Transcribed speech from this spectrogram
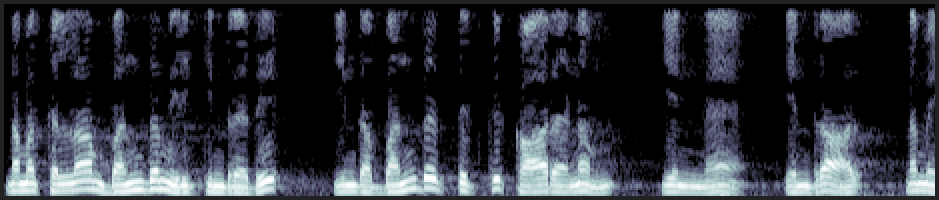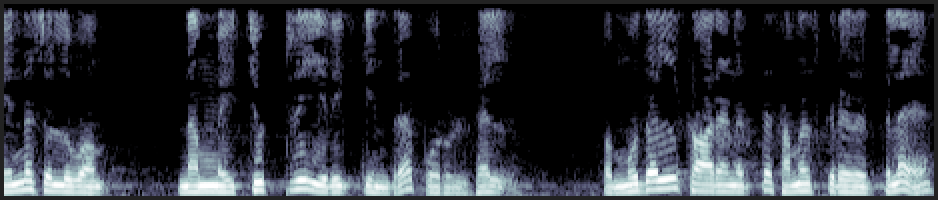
நமக்கெல்லாம் பந்தம் இருக்கின்றது. இந்த பந்தத்திற்கு காரணம் என்ன என்றால் நம்ம என்ன சொல்லுவோம்? நம்மை சுற்றி இருக்கின்ற பொருள்கள். இப்ப முதல் காரணத்தை சமஸ்கிருதத்துல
